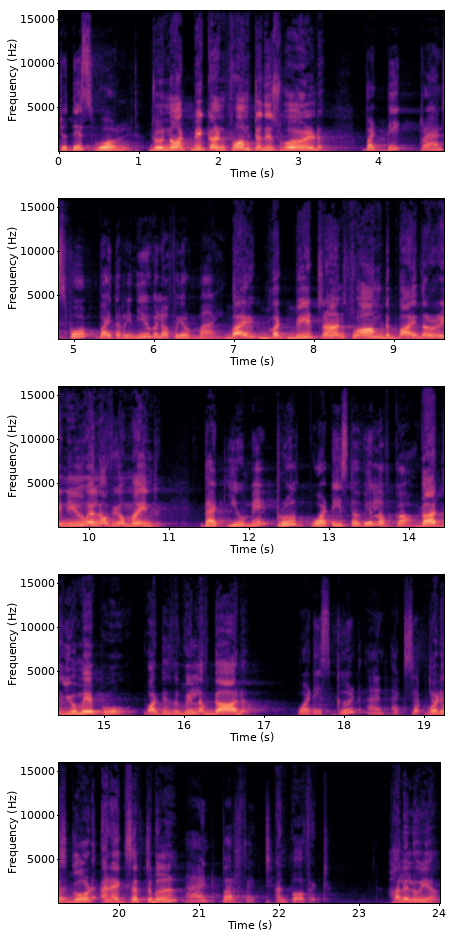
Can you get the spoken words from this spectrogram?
to this world, Do not be conformed to this world, but be transformed by the renewal of your mind, by, but be transformed by the renewal of your mind, that you may prove what is the will of God, that you may prove what is the will of God, what is good and acceptable what is good and acceptable and perfect. and perfect. Hallelujah.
